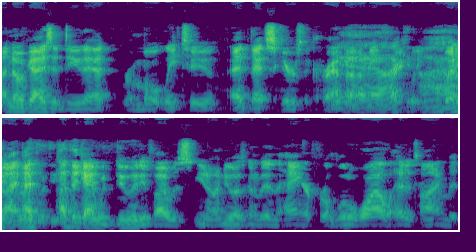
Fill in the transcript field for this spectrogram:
I know guys that do that remotely too. That, that scares the crap out of me, Yeah, I frankly. can- I- but I I, I, with you. I think I would do it if I was, you know, I knew I was going to be in the hangar for a little while ahead of time. But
